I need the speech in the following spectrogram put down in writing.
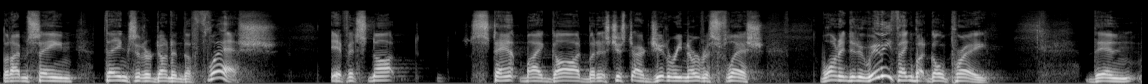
but I'm saying things that are done in the flesh, if it's not stamped by God, but it's just our jittery, nervous flesh wanting to do anything but go pray, then,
